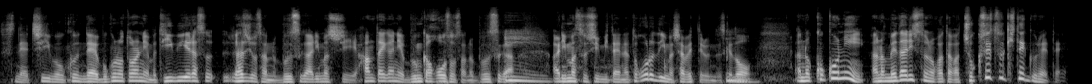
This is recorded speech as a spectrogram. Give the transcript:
ですねチームを組んで僕の隣には TBA ラスラジオさんのブースがありますし反対側には文化放送さんのブースがええありますしみたいなところで今喋ってるんですけど、あのここにあのメダリストの方が直接来てくれて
